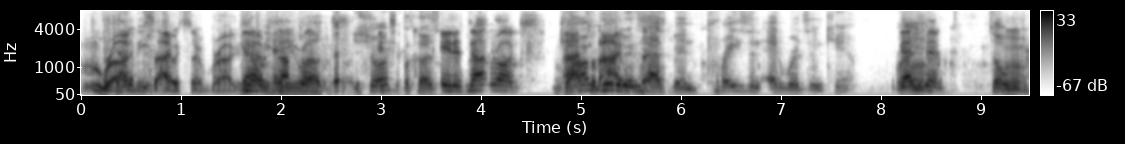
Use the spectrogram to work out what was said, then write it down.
Ruggs, I would say Ruggs. Gotta No, be it's not Henry Ruggs. Ruggs. You sure? It's- Because It is not Ruggs. That's John what I would Gruden say. has been praising Edwards in camp. That's Mm. him. So Mm.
